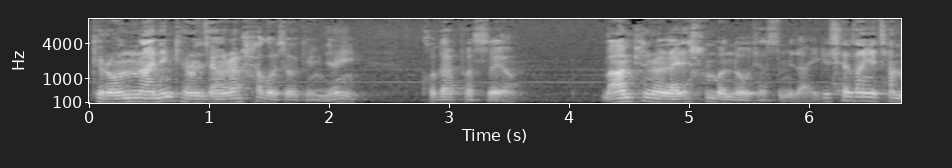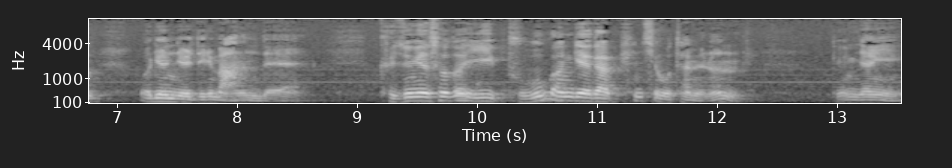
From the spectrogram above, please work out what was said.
결혼 아닌 결혼 생활을 하고서 굉장히 고달팠어요. 마음 편할 날이 한 번도 오셨습니다. 이게 세상에 참 어려운 일들이 많은데 그 중에서도 이 부부 관계가 편치 못하면은 굉장히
